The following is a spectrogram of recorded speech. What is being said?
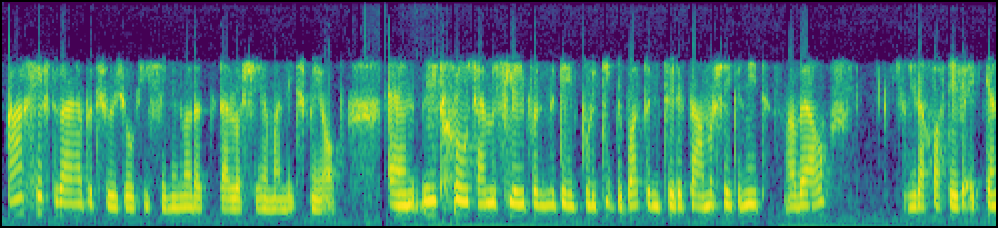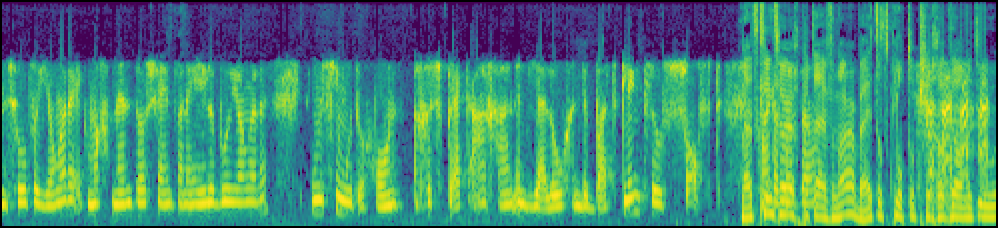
aangifte, daar heb ik sowieso geen zin in, want dat, daar los je helemaal niks mee op. En niet groot zijn mislepen meteen politiek debat in de Tweede Kamer, zeker niet. Maar wel ik dacht, wacht even, ik ken zoveel jongeren. Ik mag mentor zijn van een heleboel jongeren. Misschien moeten we gewoon een gesprek aangaan, een dialoog, een debat. Klinkt heel soft. Nou, het klinkt heel erg Partij van de Arbeid. Dat klopt op zich ook wel met uw...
